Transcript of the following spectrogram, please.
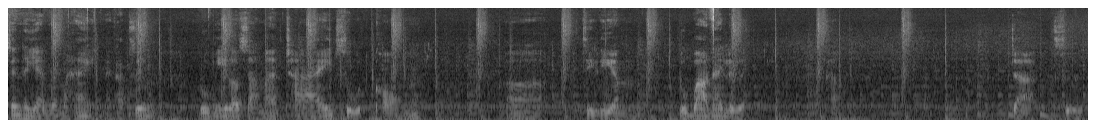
เส้นทะแยงมุมมาให้นะครับ ซึ่ง รูปนี้เราสามารถใช้สูตรของอสี่เหลี่ยมรูปว่าวได้เลยครับ จากสูตร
